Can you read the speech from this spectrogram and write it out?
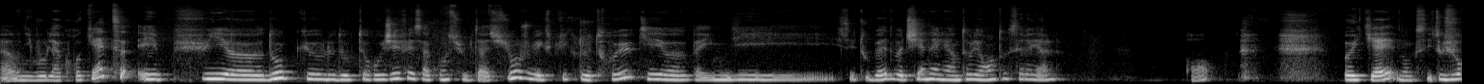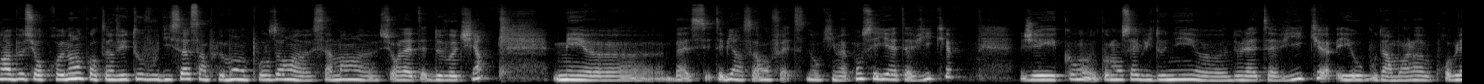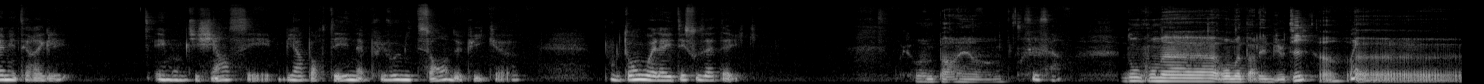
Euh, au niveau de la croquette. Et puis, euh, donc, euh, le docteur Roger fait sa consultation, je lui explique le truc et bah, il me dit C'est tout bête, votre chienne, elle est intolérante aux céréales. Oh Ok, donc c'est toujours un peu surprenant quand un veto vous dit ça simplement en posant sa main sur la tête de votre chien. Mais bah, c'était bien ça en fait. Donc il m'a conseillé Atavik. J'ai commencé à lui donner euh, de la Tavic et au bout d'un mois, là, le problème était réglé. Et mon petit chien s'est bien porté, n'a plus vomi de sang depuis que tout le temps où elle a été sous Atavic. C'est quand même pas rien. Hein. C'est ça. Donc on a, on a parlé de beauty. Hein. Euh,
